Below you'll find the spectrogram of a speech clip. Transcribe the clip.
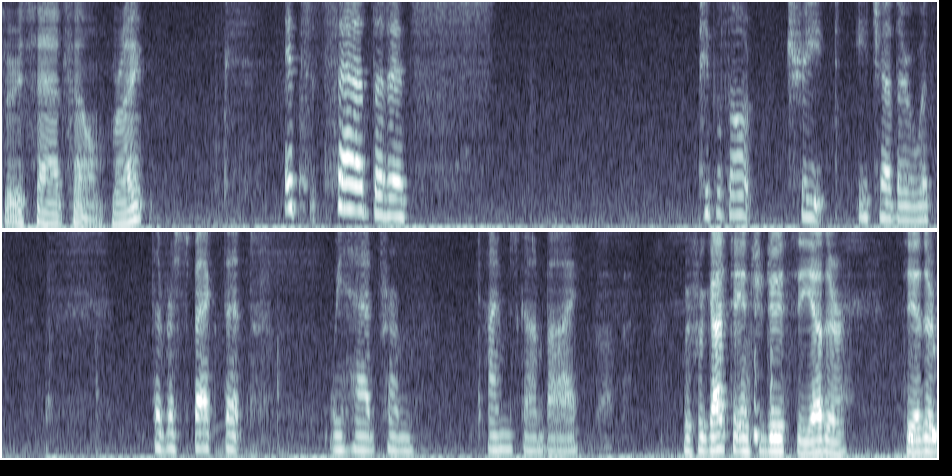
Very sad film, right? It's sad that it's people don't treat each other with the respect that we had from times gone by. We forgot to introduce the other the other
